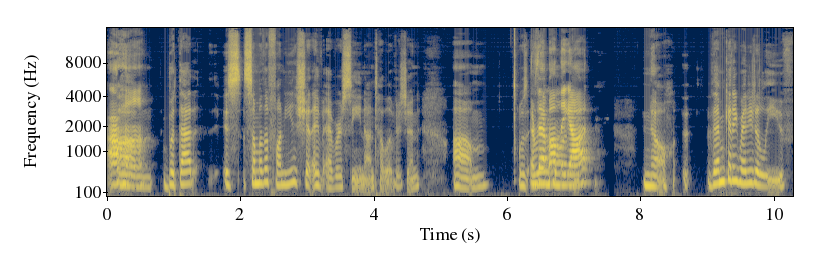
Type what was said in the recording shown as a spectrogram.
Uh huh. Um, but that is some of the funniest shit I've ever seen on television. Um, was everyone Them on the yacht. No, them getting ready to leave.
